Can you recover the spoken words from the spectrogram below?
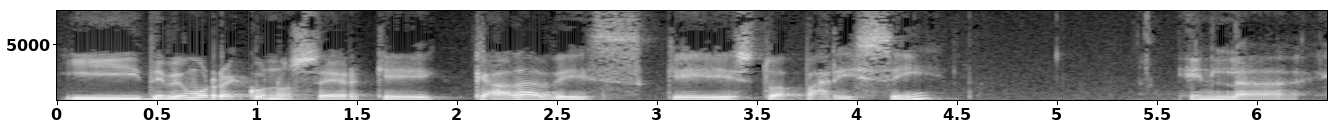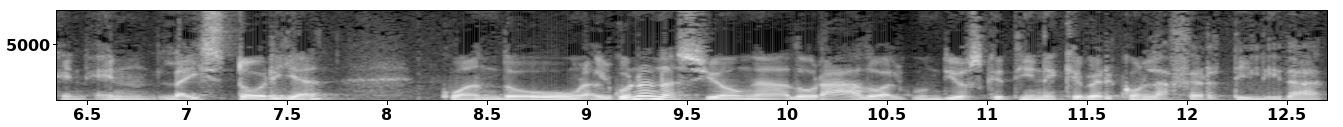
Y debemos reconocer que cada vez que esto aparece, en la, en, la historia cuando alguna nación ha adorado a algún dios que tiene que ver con la fertilidad.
